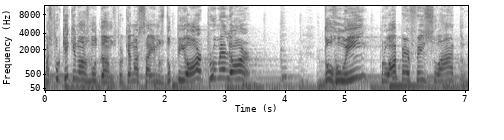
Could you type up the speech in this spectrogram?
Mas por que, que nós mudamos? Porque nós saímos do pior para o melhor, do ruim para o aperfeiçoado.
